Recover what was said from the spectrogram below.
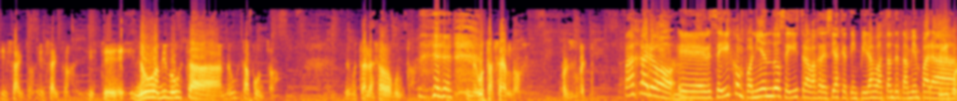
Exacto, exacto. Este, no, a mí me gusta, me gusta a punto. Me gusta el asado a punto. y me gusta hacerlo, por supuesto. Pájaro, Mm. eh, seguís componiendo, seguís trabajando, decías que te inspirás bastante también para,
